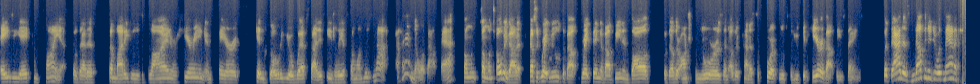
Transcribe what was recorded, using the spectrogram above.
ADA compliant so that if somebody who's blind or hearing impaired can go to your website as easily as someone who's not. I didn't know about that. Someone someone told me about it. That's a great news about great thing about being involved with other entrepreneurs and other kind of support groups so you can hear about these things. But that has nothing to do with mannequins.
